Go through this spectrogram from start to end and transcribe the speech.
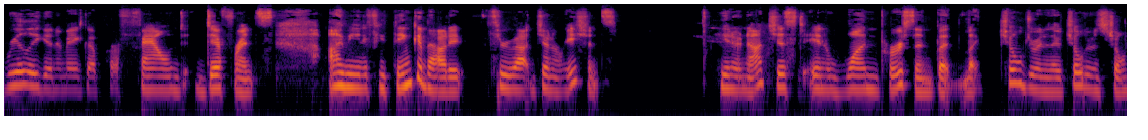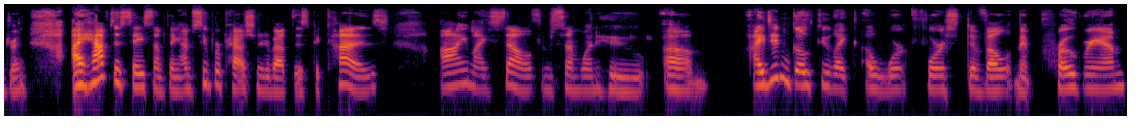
really going to make a profound difference. I mean, if you think about it throughout generations, you know, not just in one person, but like children and their children's children. I have to say something. I'm super passionate about this because I myself am someone who um, I didn't go through like a workforce development program,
